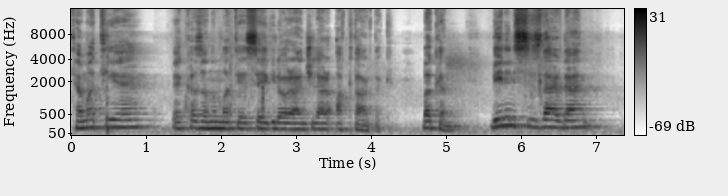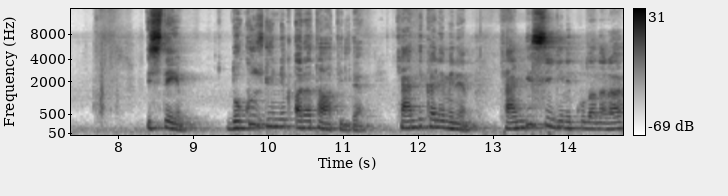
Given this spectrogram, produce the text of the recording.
tematiğe ve kazanım matiğe sevgili öğrenciler aktardık. Bakın benim sizlerden isteğim 9 günlük ara tatilde kendi kalemini, kendi silgini kullanarak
